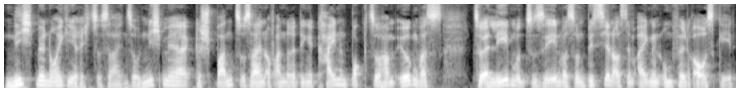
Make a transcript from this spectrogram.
nicht mehr neugierig zu sein, so nicht mehr gespannt zu sein auf andere Dinge, keinen Bock zu haben, irgendwas zu erleben und zu sehen, was so ein bisschen aus dem eigenen Umfeld rausgeht.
